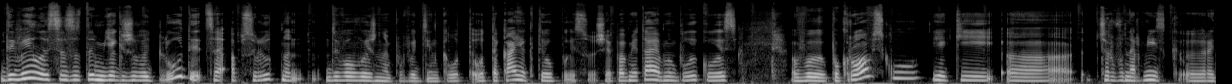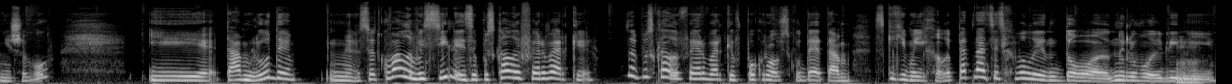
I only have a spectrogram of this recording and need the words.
дивилися за тим, як живуть люди, це абсолютно дивовижна поведінка. От от така, як ти описуєш. Я пам'ятаю, ми були колись в Покровську, який е, Червоноармійськ раніше був, і там люди святкували весілля і запускали фейерверки запускали фейерверки в Покровську, де там скільки ми їхали? 15 хвилин до нульової лінії, mm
